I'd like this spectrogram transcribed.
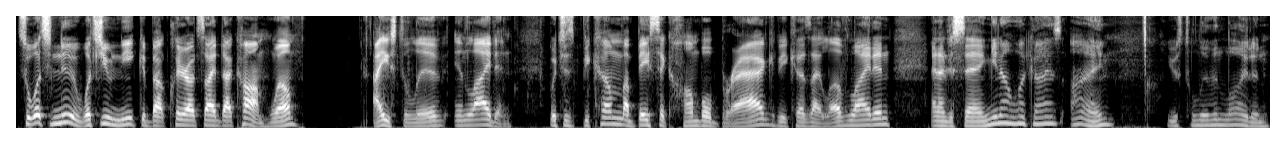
So, what's new? What's unique about clearoutside.com? Well, I used to live in Leiden, which has become a basic humble brag because I love Leiden. And I'm just saying, you know what, guys? I used to live in Leiden.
